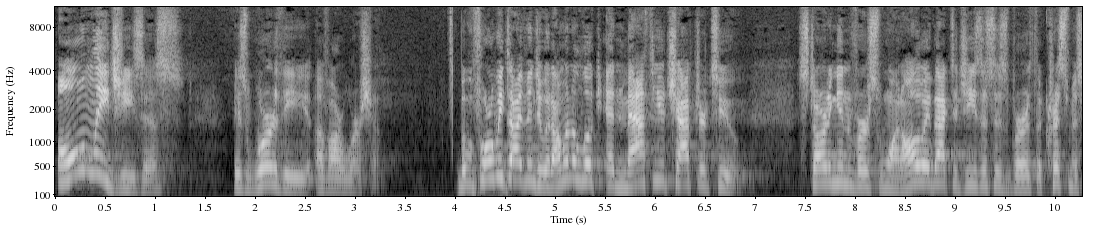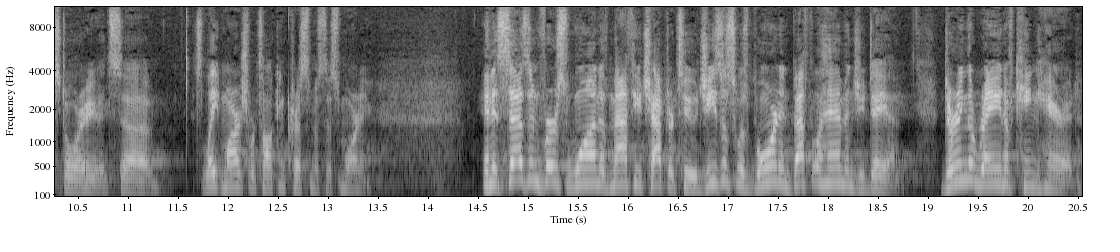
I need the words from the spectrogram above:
only Jesus is worthy of our worship. But before we dive into it, I want to look at Matthew chapter 2, starting in verse 1, all the way back to Jesus' birth, the Christmas story. It's, uh, it's late March, we're talking Christmas this morning. And it says in verse 1 of Matthew chapter 2 Jesus was born in Bethlehem in Judea during the reign of King Herod.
